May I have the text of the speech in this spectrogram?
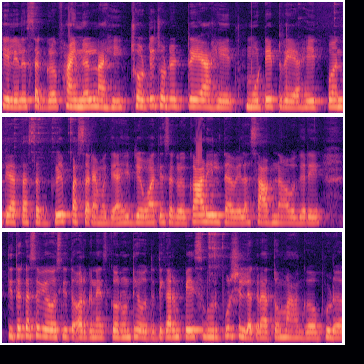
केलेलं सगळं फायनल नाही. छोटे छोटे ट्रे आहेत मोठे ट्रे आहेत पण ते आता सगळे पसाऱ्यामध्ये आहेत. जेव्हा ते सगळं काढेल त्यावेळेला साबणा वगैरे तिथं कसं व्यवस्थित ऑर्गनाईज करून ठेवत होते? कारण पेस भरपूर शिल्लक राहतो मागं पुढं.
